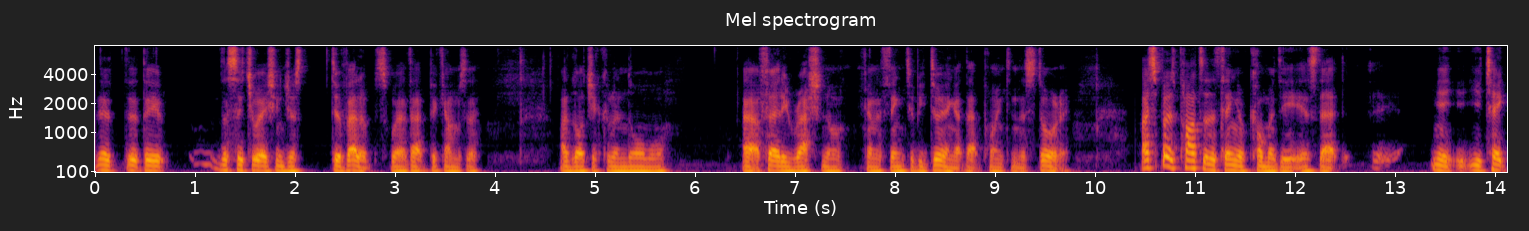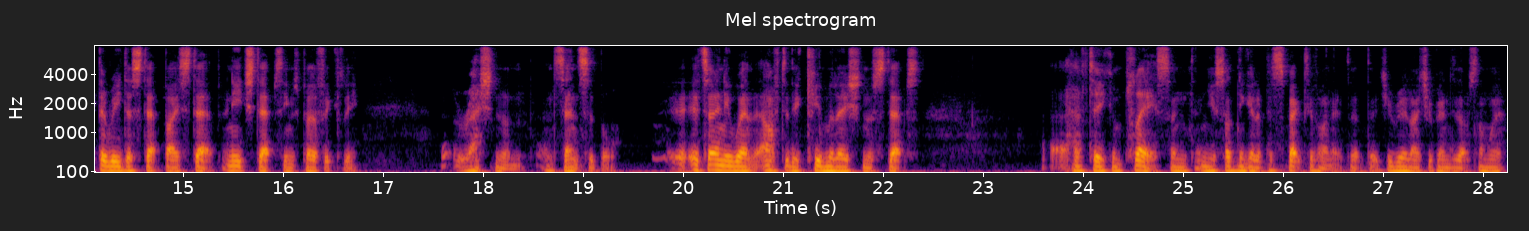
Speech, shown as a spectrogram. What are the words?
the the the, the situation just develops where that becomes a, a logical and normal, uh, a fairly rational kind of thing to be doing at that point in the story. I suppose part of the thing of comedy is that uh, you, you take the reader step by step, and each step seems perfectly rational and, sensible. It's only when after the accumulation of steps uh, have taken place and, and you suddenly get a perspective on it that, that you realize you've ended up somewhere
